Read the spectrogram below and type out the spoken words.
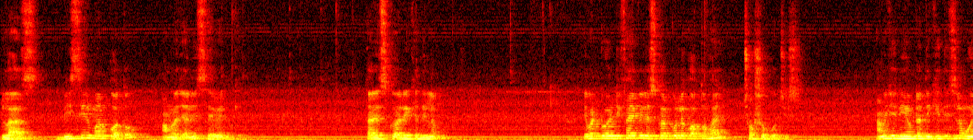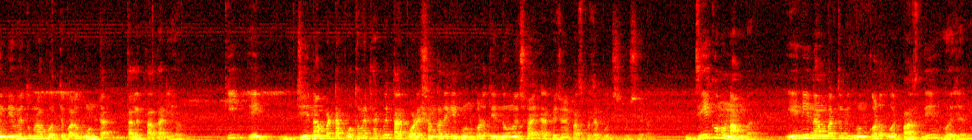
প্লাস বিসির মান কত? আমরা জানি সেভেন কে তার স্কোয়ার রেখে দিলাম। এবার টোয়েন্টি ফাইভের স্কোয়ার করলে কত হয়? ছশো পঁচিশ। আমি যে নিয়মটা দেখিয়ে দিয়েছিলাম, ওই নিয়মে তোমরা করতে পারো গুণটা, তাহলে তাড়াতাড়ি হবে। কি? এই যে নাম্বারটা প্রথমে থাকবে, তার পরের সংখ্যা থেকে গুণ করো, তিন দুগুণে ছয়, আর পেছনে পাঁচ পাঁচে পঁচিশ বসিয়ে দাও। যে কোনো নাম্বার এনি নাম্বার তুমি গুণ করো, ওই পাঁচ দিয়ে হয়ে যাবে।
